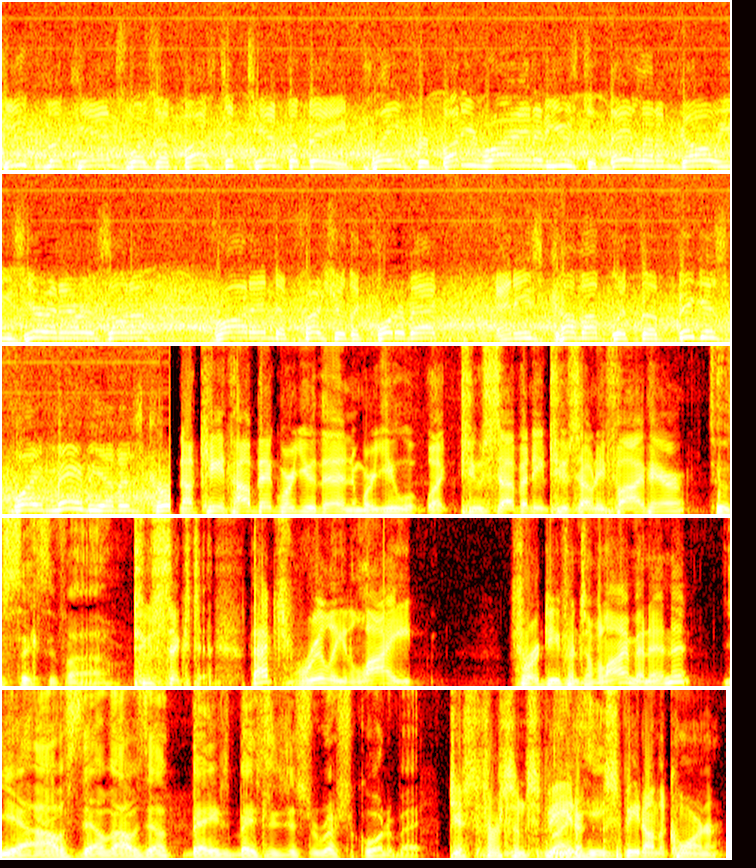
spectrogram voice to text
Keith McCants was a bust at Tampa Bay. Played for Buddy Ryan at Houston. They let him go. He's here in Arizona, brought in to pressure the quarterback, and he's come up with the biggest play maybe of his career. Now, Keith, how big were you then? Were you like 270, 275 here? 265. 260. That's really light for a defensive lineman, isn't it? Yeah, I was there. I was there bas- basically just to rush the quarterback. Just for some speed, Right speed on the corner.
